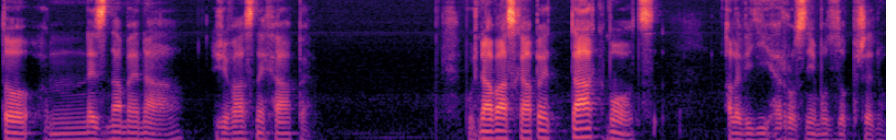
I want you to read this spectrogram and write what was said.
to neznamená, že vás nechápe. Možná vás chápe tak moc, ale vidí hrozně moc dopředu.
